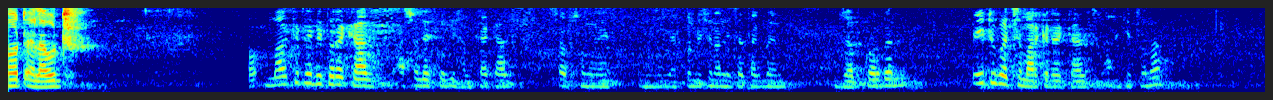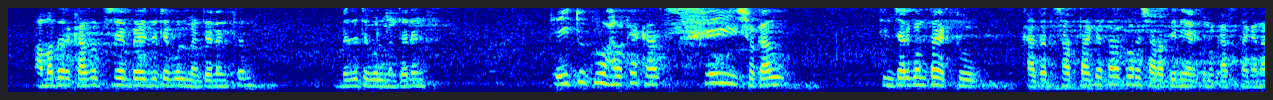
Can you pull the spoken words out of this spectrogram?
নট অ্যালাউড। মার্কেটের ভিতরে কাজ আসলে খুবই হালকা কাজ। সবসময় এয়ার কন্ডিশনার নিচে থাকবেন জব করবেন। এইটুকু হচ্ছে মার্কেটের কাজ, আর কিছু না। আমাদের কাজ হচ্ছে ভেজিটেবল মেনটেন্যান্স ভেজিটেবল মেনটেন্যান্স এইটুকু হালকা কাজ। এই সকাল তিন চার ঘণ্টা একটু কাজের চাপ থাকে, তারপরে সারাদিনই আর কোনো কাজ থাকে না।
